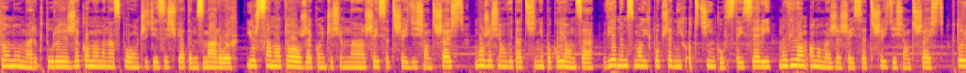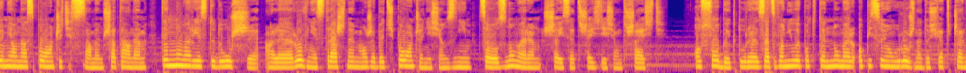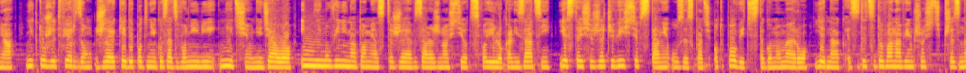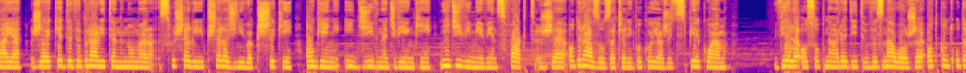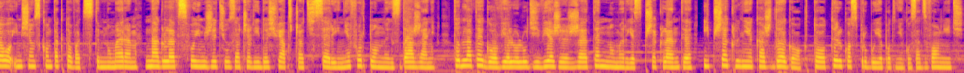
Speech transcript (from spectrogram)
To numer, który rzekomo ma nas połączyć ze światem zmarłych. Już samo to, że kończy się na 666, może się wydać niepokojące. W jednym z moich poprzednich odcinków z tej serii mówiłam o numerze 666, który miał nas połączyć z samym szatanem. Ten numer jest dłuższy, ale równie strasznym może być połączenie się z nim, co z numerem 666. Osoby, które zadzwoniły pod ten numer, opisują różne doświadczenia. Niektórzy twierdzą, że kiedy pod niego zadzwonili, nic się nie działo. Inni mówili natomiast, że w zależności od swojej lokalizacji jesteś rzeczywiście w stanie uzyskać odpowiedź z tego numeru. Jednak zdecydowana większość przyznaje, że kiedy wybrali ten numer, słyszeli przeraźliwe krzyki, ogień i dziwne dźwięki. Nie dziwi mnie więc fakt, że od razu zaczęli go kojarzyć z piekłem. Wiele osób na Reddit wyznało, że odkąd udało im się skontaktować z tym numerem, nagle w swoim życiu zaczęli doświadczać serii niefortunnych zdarzeń. To dlatego wielu ludzi wierzy, że ten numer jest przeklęty i przeklnie każdego, kto tylko spróbuje pod niego zadzwonić.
